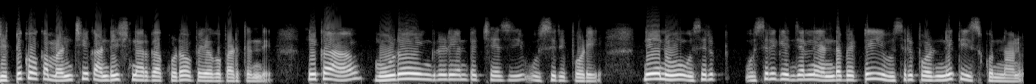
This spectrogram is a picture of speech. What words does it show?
జుట్టుకు ఒక మంచి కండిషనర్గా కూడా ఉపయోగపడుతుంది. ఇక మూడో ఇంగ్రీడియంట్ వచ్చేసి ఉసిరి పొడి. నేను ఉసిరి ఉసిరి గింజల్ని ఎండబెట్టి ఈ ఉసిరి పొడిని తీసుకున్నాను.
